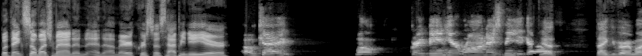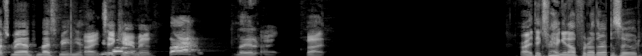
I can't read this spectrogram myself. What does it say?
but thanks so much, man, and and uh, Merry Christmas, Happy New Year. Okay. Well, great being here, Ron. Nice meeting you guys. Yeah. Thank you very much, man. Nice meeting you. All right, You're take care, man. Bye. Later. Bye. All right, thanks for hanging out for another episode.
